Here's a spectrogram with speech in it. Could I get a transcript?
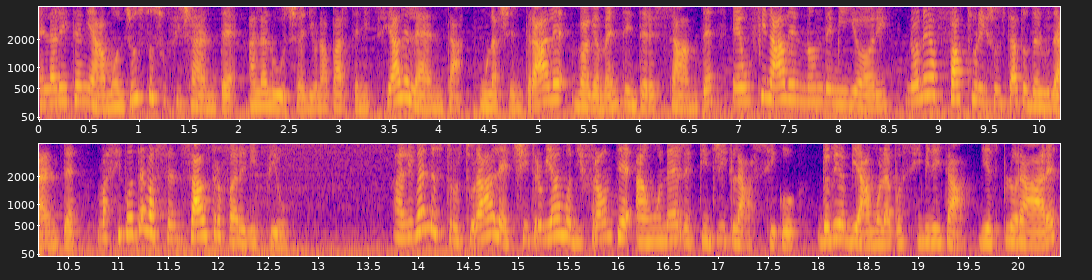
e la riteniamo giusto sufficiente alla luce di una parte iniziale lenta, una centrale vagamente interessante e un finale non dei migliori. Non è affatto un risultato deludente, ma si poteva senz'altro fare di più. A livello strutturale ci troviamo di fronte a un RPG classico, dove abbiamo la possibilità di esplorare,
